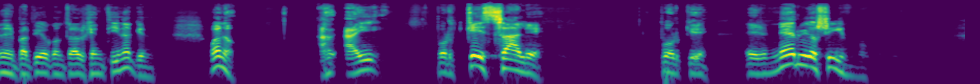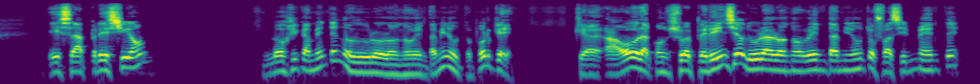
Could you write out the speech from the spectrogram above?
en el partido contra Argentina que, bueno, ahí, ¿por qué sale? Porque el nerviosismo, esa presión, lógicamente no duró los 90 minutos. ¿Por qué? Que ahora con su experiencia dura los 90 minutos fácilmente,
